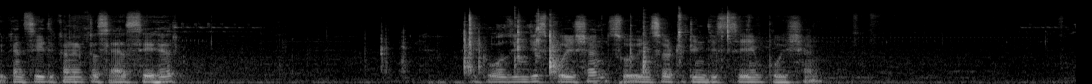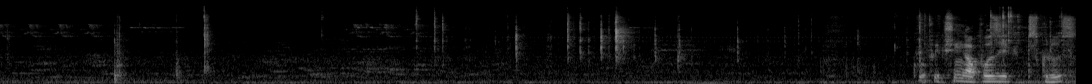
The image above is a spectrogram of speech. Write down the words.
You can see the connectors as say here. It was in this position so you insert it in this same position. Fixing opposite screws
